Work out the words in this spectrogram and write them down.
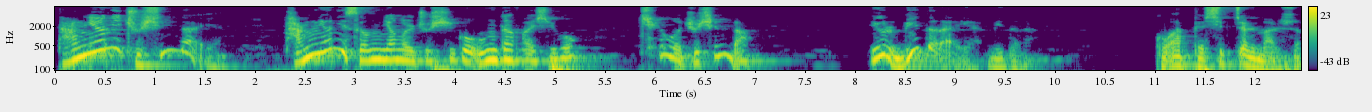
당연히 주신다. 당연히 성령을 주시고 응답하시고 채워주신다. 이걸 믿어라. 믿어라. 그 앞에 10절 말씀.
